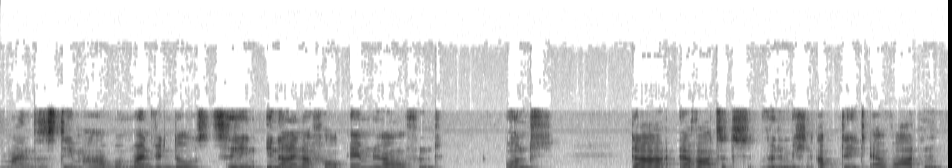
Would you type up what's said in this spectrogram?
mein System habe, mein Windows 10 in einer VM laufend und da erwartet, würde mich ein Update erwarten,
